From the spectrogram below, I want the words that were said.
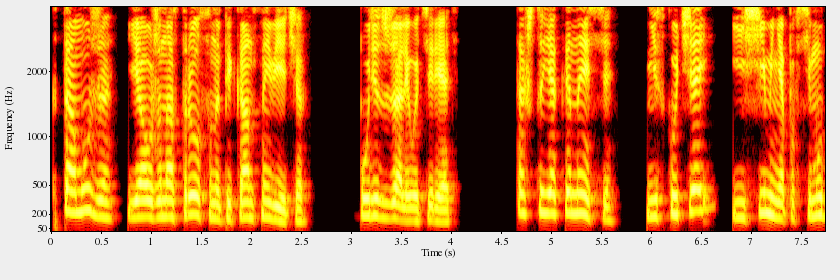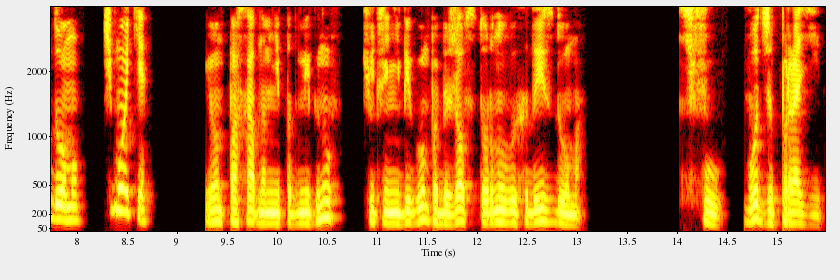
К тому же я уже настроился на пикантный вечер. Будет жаль его терять. Так что я к Энессе. Не скучай и ищи меня по всему дому. Чмоки. И он, похабно мне подмигнув, чуть ли не бегом побежал в сторону выхода из дома. Тьфу, вот же паразит.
